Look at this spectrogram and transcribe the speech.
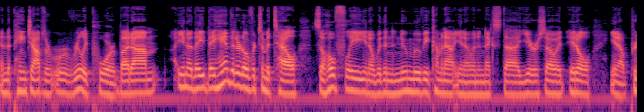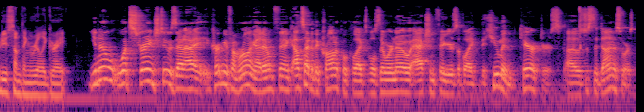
and the paint jobs were, were really poor. But um, you know, they they handed it over to Mattel. So hopefully, you know, within a new movie coming out, you know, in the next uh, year or so, it, it'll you know produce something really great. You know what's strange too is that I correct me if I'm wrong. I don't think outside of the Chronicle collectibles there were no action figures of like the human characters. Uh, it was just the dinosaurs,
